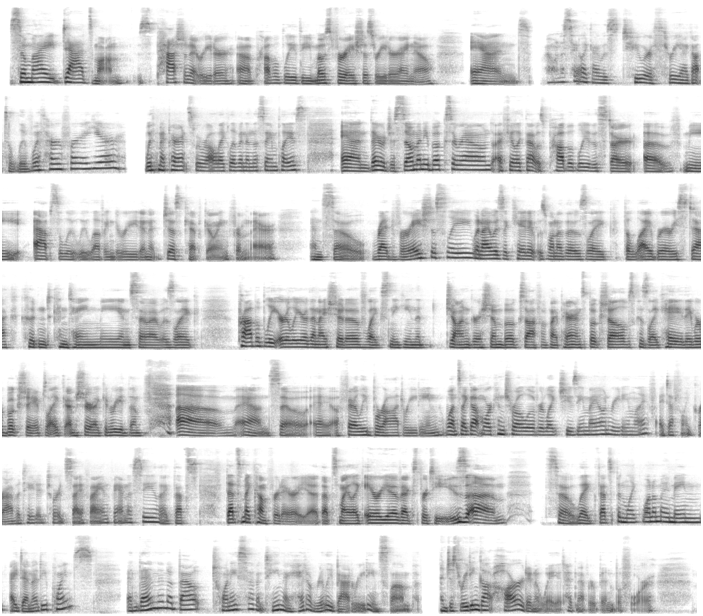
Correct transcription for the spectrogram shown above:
So, my dad's mom is passionate reader, uh, probably the most voracious reader I know. And I want to say, like, I was two or three, I got to live with her for a year with my parents. We were all like living in the same place. And there were just so many books around. I feel like that was probably the start of me absolutely loving to read. And it just kept going from there. And so, read voraciously. When I was a kid, it was one of those like the library stack couldn't contain me. And so I was like, probably earlier than I should have, like sneaking the John Grisham books off of my parents' bookshelves because, like, hey, they were book shaped. Like, I'm sure I can read them. Um, and so, a, a, fairly broad reading. Once I got more control over like choosing my own reading life, I definitely gravitated towards sci-fi and fantasy. Like, that's that's my comfort area. That's my like area of expertise. Um, so, like, that's been like one of my main identity points. And then in about 2017, I hit a really bad reading slump. And just reading got hard in a way it had never been before.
